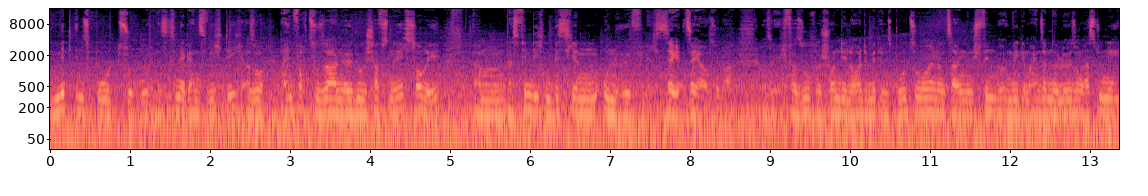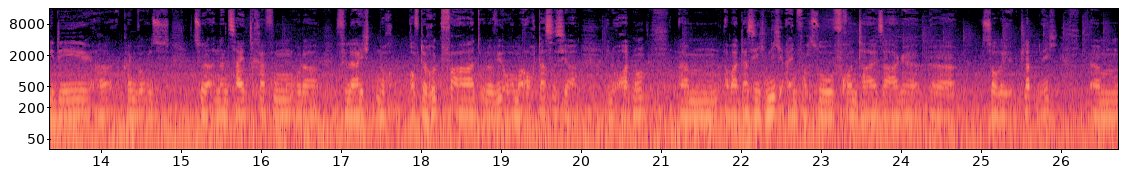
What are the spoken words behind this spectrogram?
mit ins Boot zu holen. Das ist mir ganz wichtig. Also einfach zu sagen, du schaffst nicht, sorry, ähm, das finde ich ein bisschen unhöflich, sehr, sehr sogar. Also ich versuche schon, die Leute mit ins Boot zu holen und sagen, Mensch, finden wir irgendwie gemeinsam eine Lösung? Hast du eine Idee? Können wir uns zu einer anderen Zeit treffen oder vielleicht noch auf der Rückfahrt oder wie auch immer? Auch das ist ja in Ordnung. Ähm, aber dass ich nicht einfach so frontal sage, äh, sorry, klappt nicht, ähm,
